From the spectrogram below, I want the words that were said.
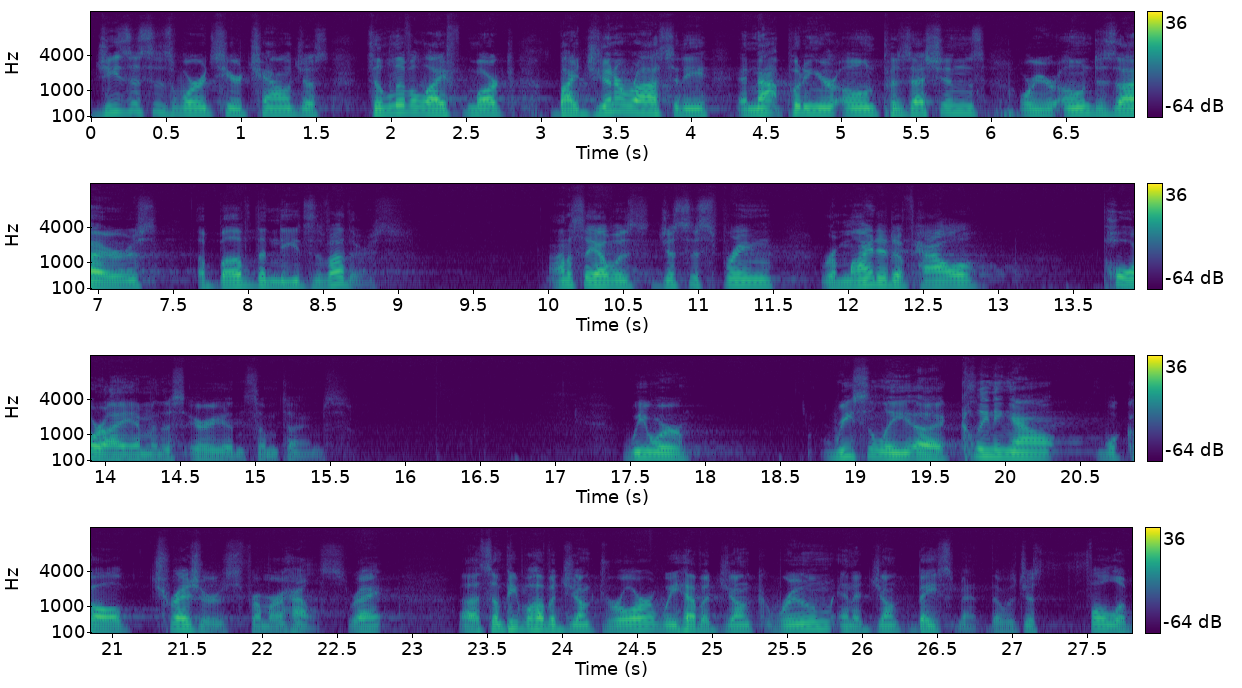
Jesus' words here challenge us to live a life marked by generosity and not putting your own possessions or your own desires above the needs of others. Honestly, I was just this spring reminded of how poor I am in this area and sometimes. We were recently uh, cleaning out, we'll call treasures from our house, right? Uh, some people have a junk drawer. We have a junk room and a junk basement that was just full of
